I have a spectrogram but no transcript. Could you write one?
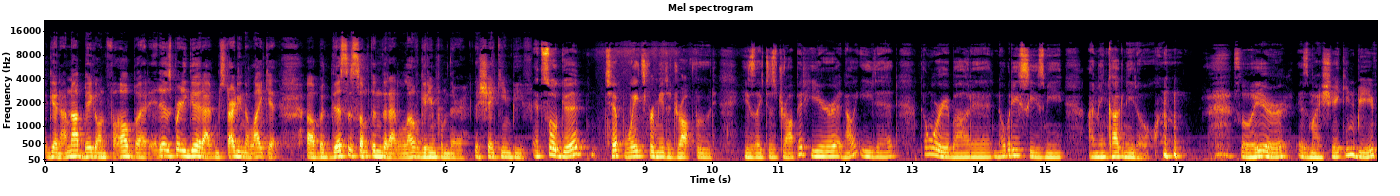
Again, I'm not big on pho, but it is pretty good. I'm starting to like it. Uh, but this is something that I love getting from there, the shaking beef. It's so good. Chip waits for me to drop food. He's like, just drop it here and I'll eat it. Don't worry about it. Nobody sees me. I'm incognito. so here is my shaking beef.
